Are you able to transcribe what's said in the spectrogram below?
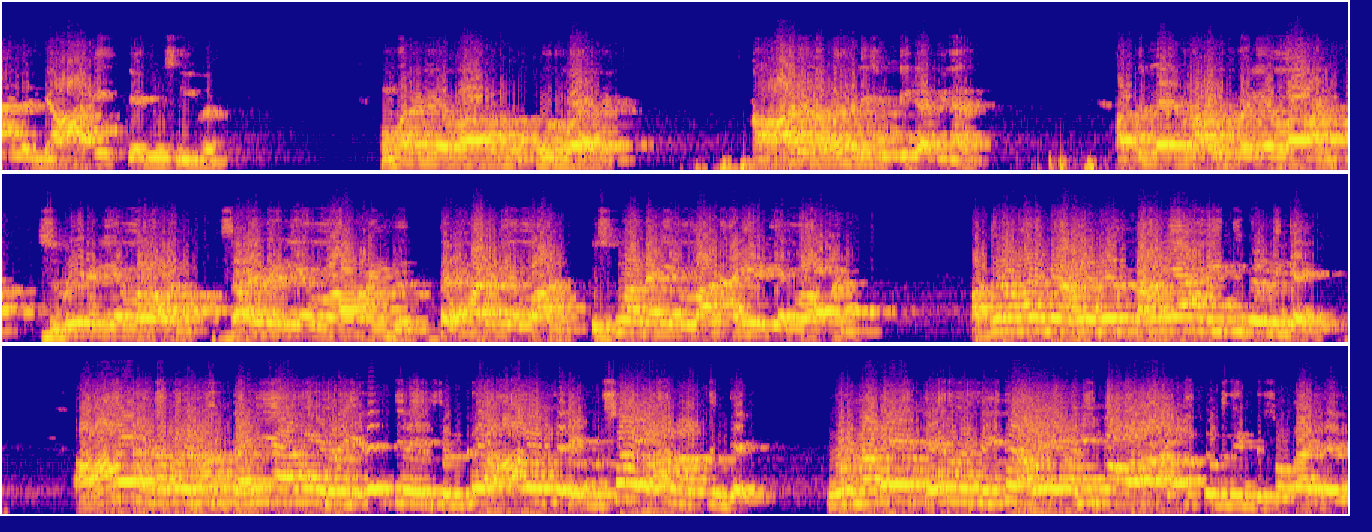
நாங்கள் யாரை தேர்வு செய்வது? உமரடி அல்லாஹ் கூறுவார்கள். ஆறு நபர்களை சுட்டிக்காட்டினார்கள். அப்துல்லா இப்னு அவுஃப் ரலியல்லாஹு அன்ஹு ரலியல்லாஹு சஅத் ரலியல்லாஹு தல்ஹா ரலியல்லாஹு உஸ்மான் ரலியல்லாஹு அலி ரலியல்லாஹு அப்துல் ரஹ்மான் இப்னு அவுஃப் தலைமையாக வைத்துக் கொள்ளுங்கள். ஆறு நபர்களும் தனியாக ஒரு இடத்திலே சென்று ஆலோசனை முஷாவரா நடத்துங்கள். ஒரு நபரை தேர்வு செய்து அவரை கணிப்பாக ஆக்கிக் கொள்ளுங்கள் என்று சொன்னார்கள்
